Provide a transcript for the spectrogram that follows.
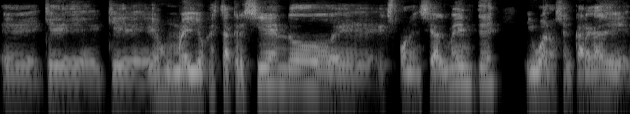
eh, que, es un medio que está creciendo eh, exponencialmente y bueno, se encarga de,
